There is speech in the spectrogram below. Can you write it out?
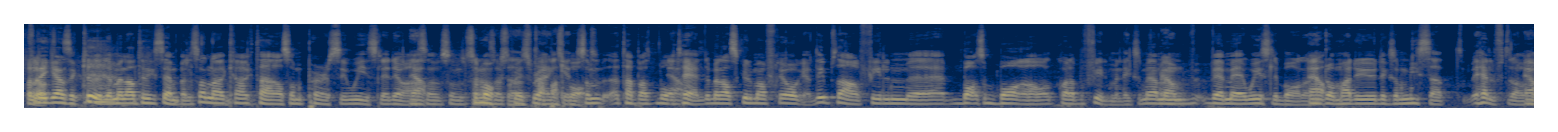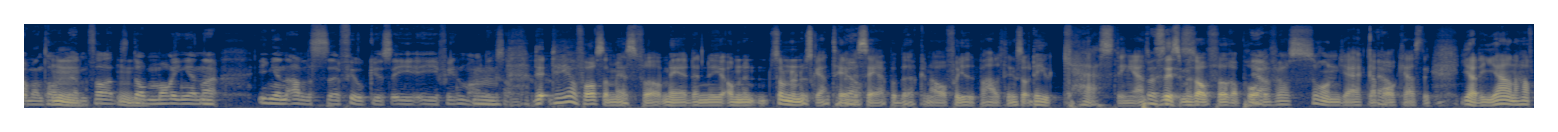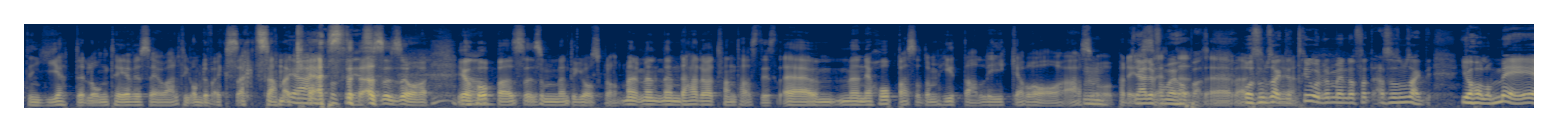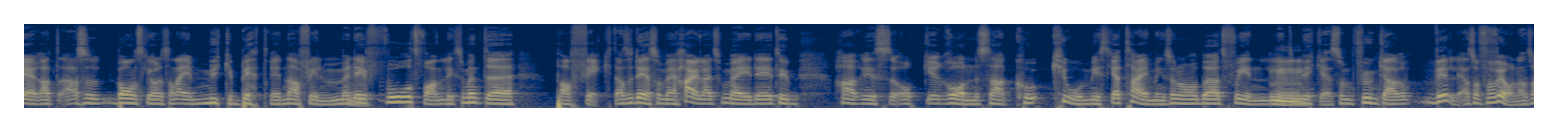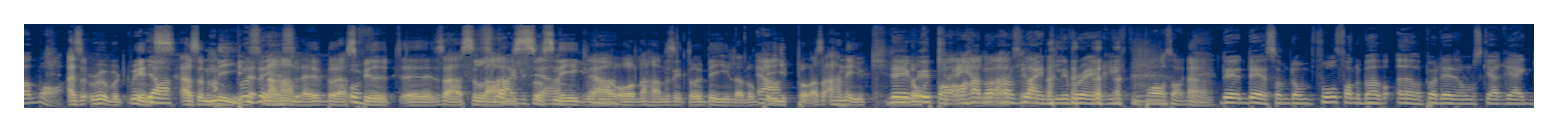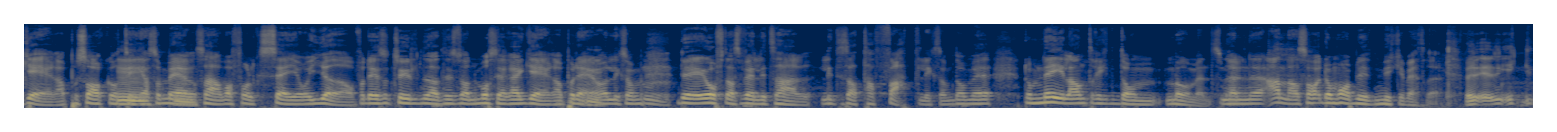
För det är ganska kul, jag menar till exempel sådana karaktärer som Percy Weasley då, alltså, som, som också Chris tappas Rankin, bort. som tappas bort Ja. helt. Jag menar, skulle man fråga typ så här film, eh, bara, som bara har kollat på filmen liksom, ja men vem är Weasley-barnen? Ja. De hade ju liksom missat hälften av Ja. dem antagligen, Mm. för att Mm. de har ingen, Nej. Ingen alls eh, fokus i, i filmerna Mm. liksom. Det, det jag fasar mest för med den nya, om den, som nu ska en tv-serie på böckerna och fördjupa allting så, det är ju castingen. Precis, Precis. som jag sa förra podden, Ja. för jag har sån jäkla bra Ja. casting. Jag hade gärna haft en jättelång tv-serie och allting om det var exakt samma Ja, ja, cast. precis. alltså så. Jag Ja. hoppas, eh, som inte går såklart, men, men, men det hade varit fantastiskt. Eh, Men jag hoppas att de hittar lika bra, alltså Mm. på det Ja, det sättet. får man ju hoppas. Och som sagt, jag tror de ändå för att, alltså som sagt, jag håller med er att alltså barnskådisarna är mycket bättre i den här filmen, men det är Mm. fortfarande liksom inte perfekt. Alltså det som är highlights för mig, det är typ Harrys och Ron så här ko- komiska timing som de har börjat få in lite Mm. mycket, som funkar väldigt, alltså förvånansvärt bra. Alltså Robert Grins, Ja, alltså min när han börjar spy ut eh, så här slugs, och ja. sniglar Ja. och när han sitter i bilen och Ja. piper. Alltså han är ju Det är klockren. skitbra, och han, hans line delivery är riktigt bra sånt. Ja. Det, det som de fortfarande behöver öva på, det är när de ska reagera på saker och ting. Mm, Alltså mer mm. så här vad folk säger och gör. För det är så tydligt nu att det är så, nu måste jag reagera på det. Mm. Och liksom, Mm. det är oftast väldigt så här, lite så här tafatt liksom. De, är, de nailar inte riktigt de moments. Nej. Men eh, annars har de har blivit mycket bättre.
